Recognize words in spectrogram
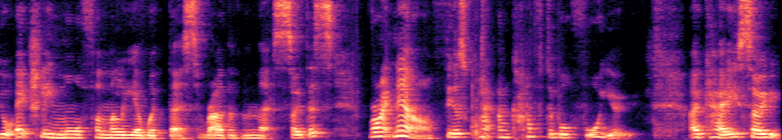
you're actually more familiar with this rather than this. So this right now feels quite uncomfortable for you. Okay so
